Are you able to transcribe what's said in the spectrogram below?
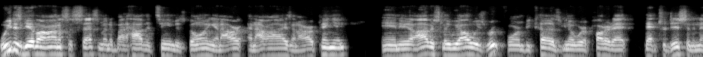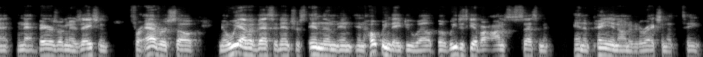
we just give our honest assessment about how the team is going in our in our eyes and our opinion and you know, obviously, we always root for them because you know we're a part of that that tradition and that in that Bears organization forever. So you know, we have a vested interest in them and, and hoping they do well. But we just give our honest assessment and opinion on the direction of the team.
